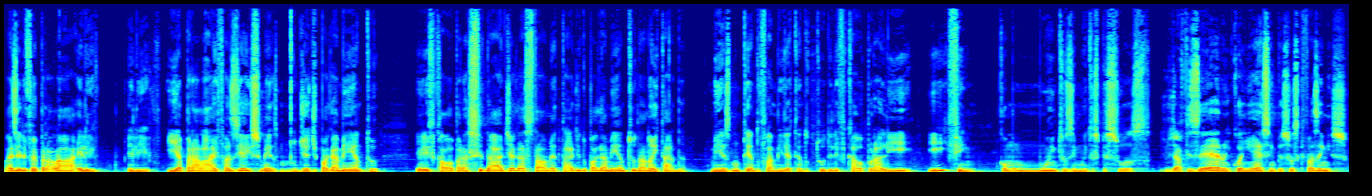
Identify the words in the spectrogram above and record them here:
Mas ele foi para lá, ele, ele ia para lá e fazia isso mesmo. No dia de pagamento, ele ficava para a cidade e ia gastar metade do pagamento na noitada. Mesmo tendo família, tendo tudo, ele ficava por ali e, enfim, como muitos e muitas pessoas já fizeram e conhecem pessoas que fazem isso.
